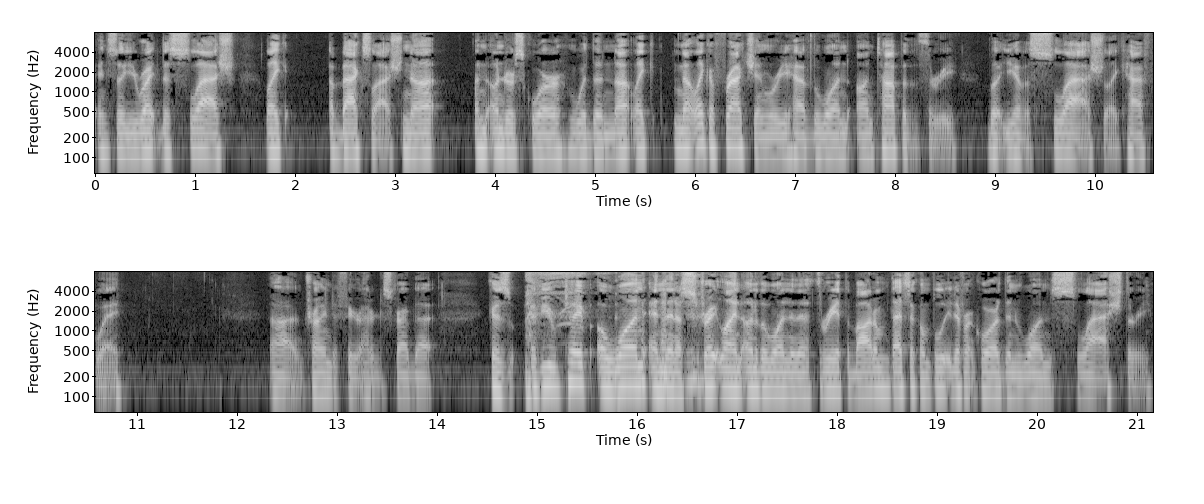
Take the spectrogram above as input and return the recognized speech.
and so you write the slash like a backslash, not an underscore with the not like not like a fraction where you have the one on top of the three, but you have a slash like halfway. Uh, trying to figure out how to describe that because if you type a one and then a straight line under the one and then a three at the bottom, that's a completely different chord than one slash three.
